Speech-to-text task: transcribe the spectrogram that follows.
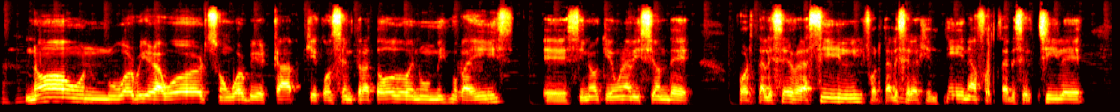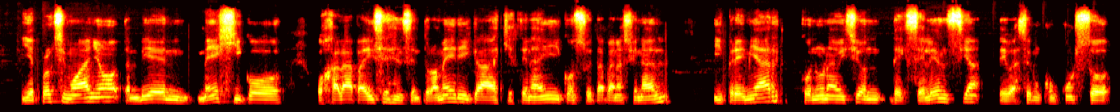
Uh -huh. No un World Beer Awards o un World Beer Cup que concentra todo en un mismo país, eh, sino que una visión de fortalecer Brasil, fortalecer Argentina, fortalecer Chile y el próximo año también México, ojalá países en Centroamérica que estén ahí con su etapa nacional y premiar con una visión de excelencia, de hacer un concurso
